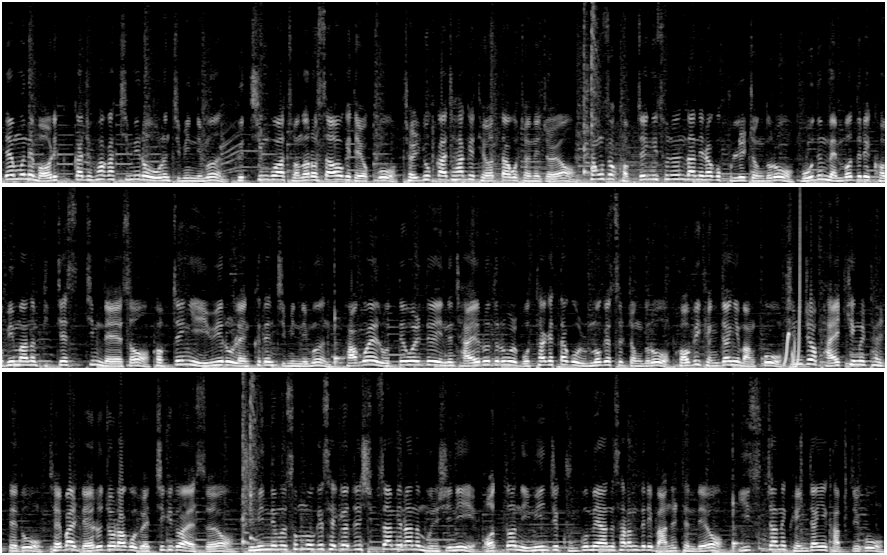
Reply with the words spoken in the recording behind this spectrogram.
때문에 머리끝까지 화가 치밀어 오른 지민님은 그 친구와 전화로 싸우게 되었고 절교까지 하게 되었다고 전해져요. 평소 겁쟁이 소년단이라고 불릴 정도로 모든 멤버들이 겁이 많은 BTS 팀 내에서 겁쟁이 2위로 랭크된 지민님은 과거에 롯데월드에 있는 자이로드롭을 못하겠다고 울먹였을 정도로 겁이 굉장히 많고 심지어 바이킹을 탈 때도 제발 내려줘라고 외 치기도 하였어요. 지민님은 손목에 새겨진 13이라는 문신이 어떤 의미인지 궁금해하는 사람들이 많을 텐데요. 이 숫자는 굉장히 값지고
